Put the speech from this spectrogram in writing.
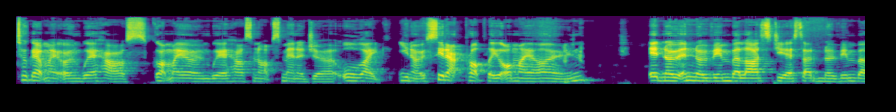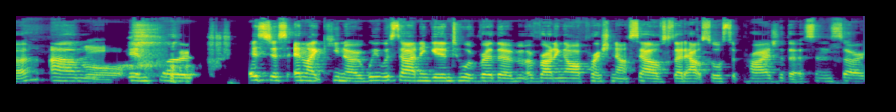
took out my own warehouse, got my own warehouse and ops manager, all like you know set up properly on my own. In, no, in November last year, start of November, um, oh. and so it's just and like you know we were starting to get into a rhythm of running our operation ourselves because I'd outsourced it prior to this, and so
